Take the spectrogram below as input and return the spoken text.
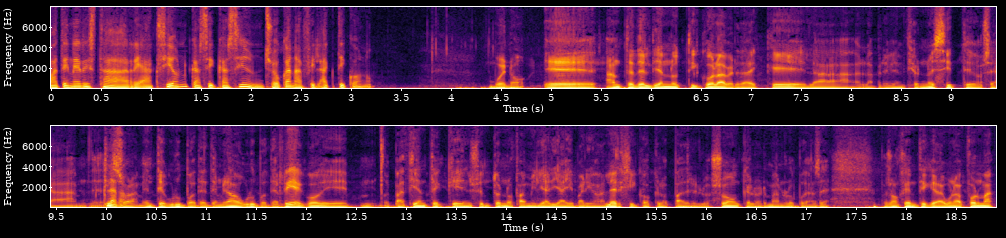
va a tener esta reacción, casi casi un shock anafiláctico, ¿no? Bueno, eh, antes del diagnóstico la verdad es que la, prevención no existe, o sea, solamente grupos, determinados grupos de riesgo, de mm, pacientes que en su entorno familiar ya hay varios alérgicos, que los padres lo son, que los hermanos lo puedan ser, pues son gente que de alguna forma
